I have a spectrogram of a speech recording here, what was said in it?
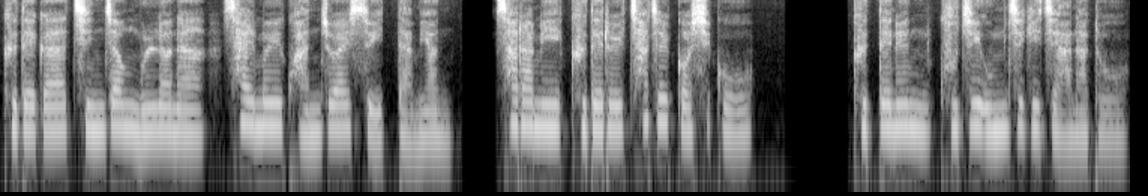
그대가 진정 물러나 삶을 관조할 수 있다면 사람이 그대를 찾을 것이고 그때는 굳이 움직이지 않아도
